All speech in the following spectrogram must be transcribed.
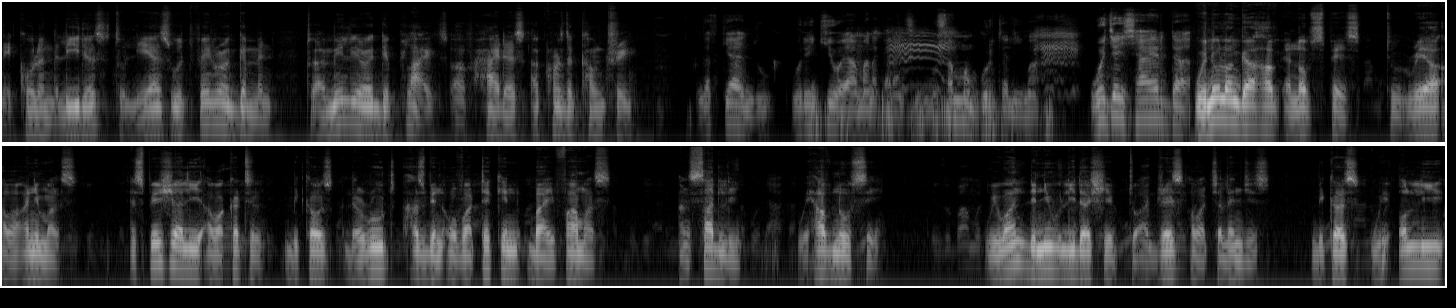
They call on the leaders to liaise with federal government to ameliorate the plight of herders across the country. We no longer have enough space to rear our animals, especially our cattle, because the route has been overtaken by farmers, and sadly, we have no say. We want the new leadership to address our challenges because we only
